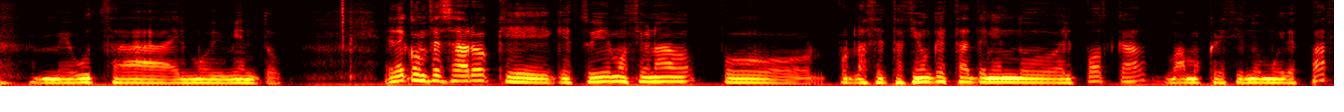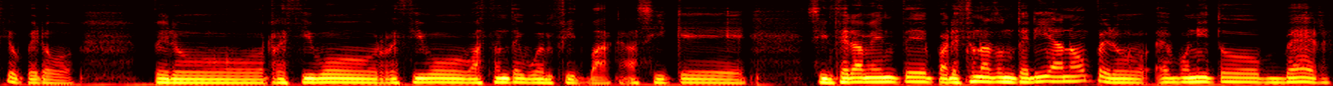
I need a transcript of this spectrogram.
me gusta el movimiento. He de confesaros que, estoy emocionado por, la aceptación que está teniendo el podcast. Vamos creciendo muy despacio, pero, pero recibo, recibo bastante buen feedback. Así que sinceramente parece una tontería, ¿no? Pero es bonito ver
